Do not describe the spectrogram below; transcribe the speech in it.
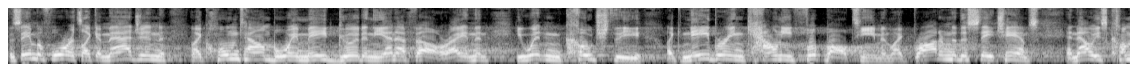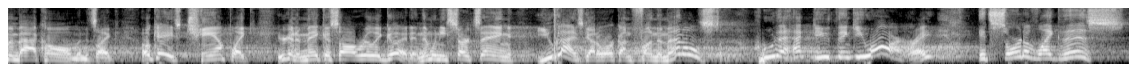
The same before, it's like imagine like hometown boy made good in the NFL, right? And then he went and coached the like neighboring county football team and like brought him to the state champs, and now he's coming back home, and it's like, okay, champ, like you're going to make us all really good. And then when he starts saying, you guys got to work on fundamentals, who the heck do you think you are, right? It's sort of like this.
